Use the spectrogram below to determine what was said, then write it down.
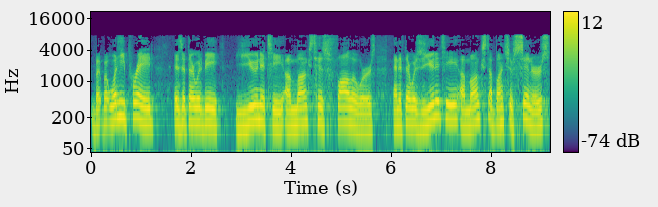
but, but what he prayed is that there would be unity amongst his followers and if there was unity amongst a bunch of sinners,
